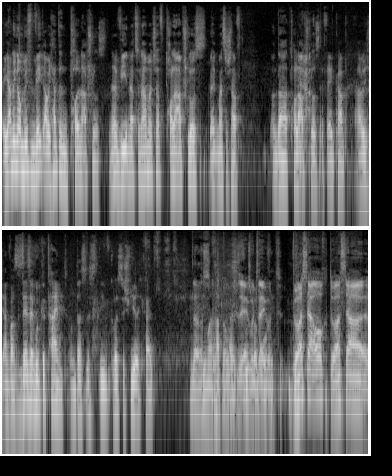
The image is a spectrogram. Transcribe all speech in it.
Ich habe mich noch ein bisschen bewegt, aber ich hatte einen tollen Abschluss. Ne? Wie in Nationalmannschaft, toller Abschluss, Weltmeisterschaft. Und da toller ja. Abschluss, FA Cup, habe ich einfach sehr, sehr gut getimed. Und das ist die größte Schwierigkeit. Ja, die man hat. sehr gut, sehr gut. Du hast ja auch, du hast ja,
